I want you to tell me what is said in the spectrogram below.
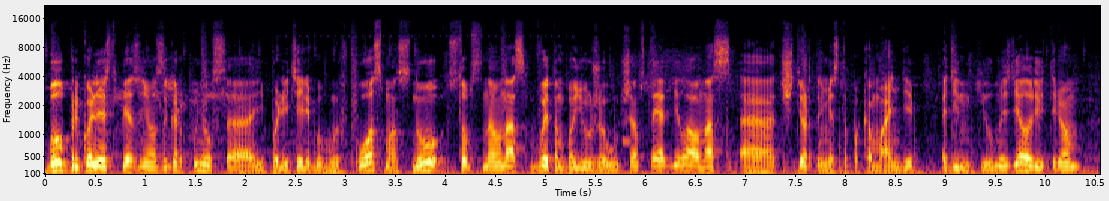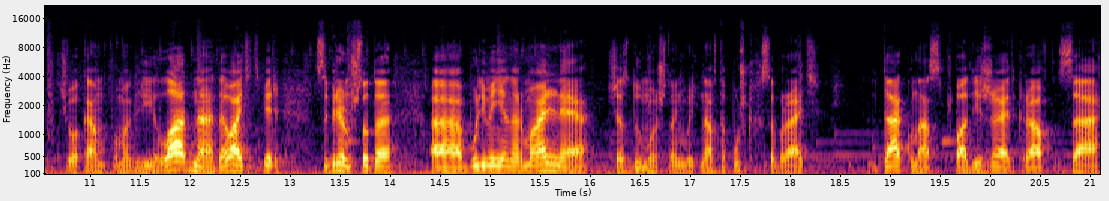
Было бы прикольно, если бы я за него загарпунился и полетели бы мы в космос. Ну, собственно, у нас в этом бою уже лучше обстоят дела. У нас э, четвертое место по команде. Один килл мы сделали и трем чувакам помогли. Ладно, давайте теперь соберем что-то э, более-менее нормальное. Сейчас думаю что-нибудь на автопушках собрать. Итак, у нас подъезжает крафт за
